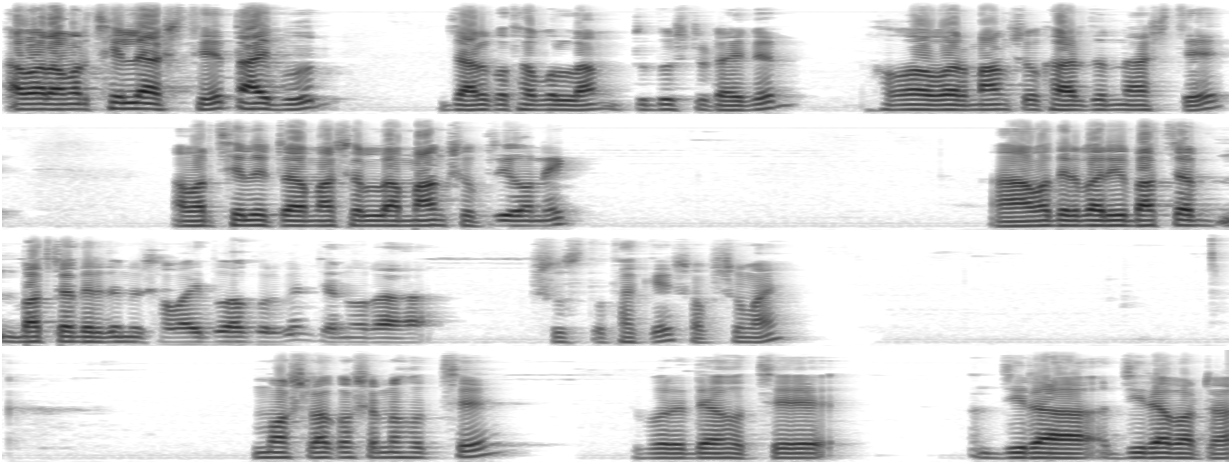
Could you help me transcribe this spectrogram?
আবার আমার ছেলে আসছে তাইবুর যার কথা বললাম, একটু দুষ্টু টাইপের। ও আবার মাংস খাওয়ার জন্য আসছে। আমার ছেলেটা মাসাল্লাহ মাংস প্রিয় অনেক। আমাদের বাড়ির বাচ্চা বাচ্চাদের জন্য সবাই দোয়া করবেন যেন ওরা সুস্থ থাকে সব সময় মশলা কষানো হচ্ছে, এরপরে দেওয়া হচ্ছে জিরা জিরা বাটা,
